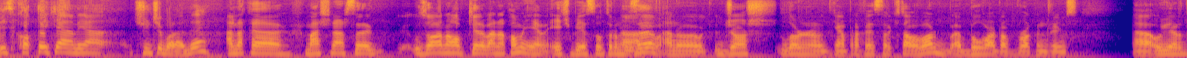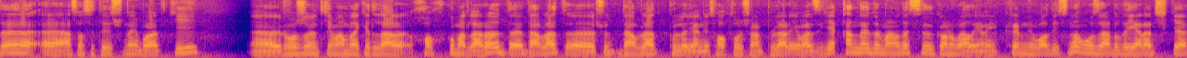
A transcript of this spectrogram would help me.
risk katta ekan degan tushuncha bo'ladi. Anaqa mana shu narsa uzoqdan olib kelib anaqami ya'ni hbsda o'tiribmiz Ha. anavi josh lerner degan professor kitobi bor boulevard of broken dreams Э, u yerda э, asosiy tez shundan iboratki э, rivojlanayotgan mamlakatlar hukumatlari davlat e, shu davlat puli ya'ni soliq to'lovchilarni pullari evaziga qandaydir ma'noda silikon valley ya'ni kremniy vodiysini o'zlarida yaratishga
